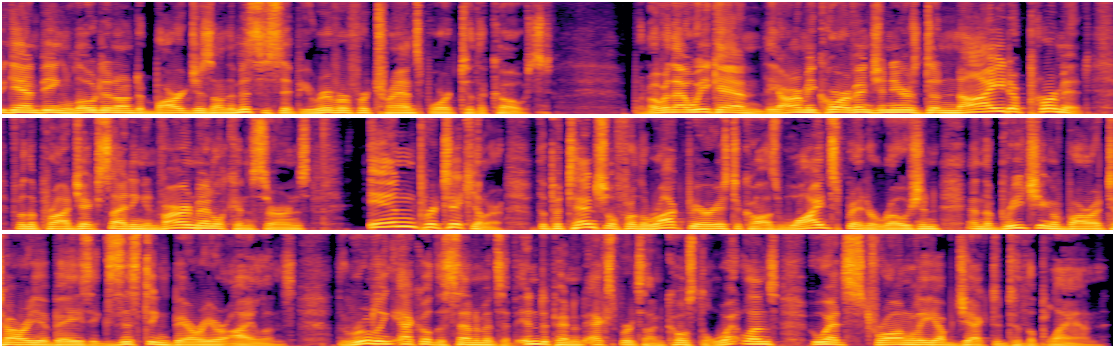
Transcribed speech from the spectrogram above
began being loaded onto barges on the Mississippi River for transport to the coast. But over that weekend, the Army Corps of Engineers denied a permit for the project, citing environmental concerns in particular, the potential for the rock barriers to cause widespread erosion and the breaching of Barataria Bay's existing barrier islands. The ruling echoed the sentiments of independent experts on coastal wetlands who had strongly objected to the plan.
